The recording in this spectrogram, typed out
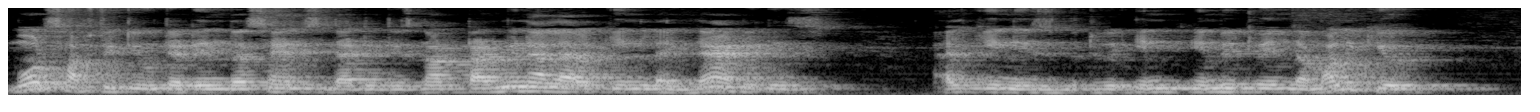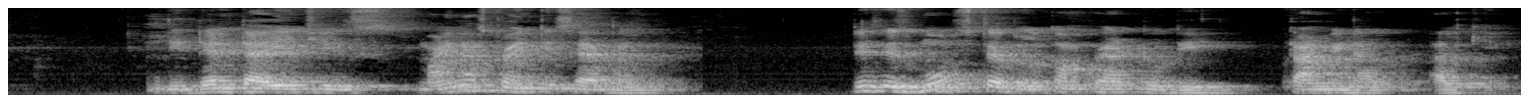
more substituted in the sense that it is not terminal alkene like that, it is alkene is between, in, in between the molecule. The delta H is minus 27. This is more stable compared to the terminal alkene.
